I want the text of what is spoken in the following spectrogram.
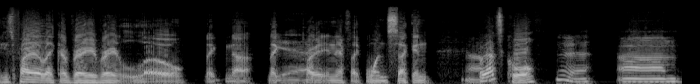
he's probably like a very very low, like not like Yeah. probably in there for like one second. Uh, But that's cool. Yeah. Um.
